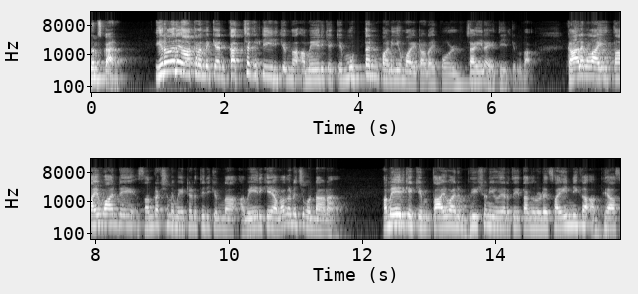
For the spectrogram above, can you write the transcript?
നമസ്കാരം. ഇറാനെ ആക്രമിക്കാൻ കച്ച കിട്ടിയിരിക്കുന്ന അമേരിക്കയ്ക്ക് മുട്ടൻ പണിയുമായിട്ടാണ് ഇപ്പോൾ ചൈന എത്തിയിരിക്കുന്നത്. കാലങ്ങളായി തായ്വാന്റെ സംരക്ഷണം ഏറ്റെടുത്തിരിക്കുന്ന അമേരിക്കയെ അവഗണിച്ചുകൊണ്ടാണ് അമേരിക്കയ്ക്കും തായ്വാനും ഭീഷണി ഉയർത്തി തങ്ങളുടെ സൈനിക അഭ്യാസ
